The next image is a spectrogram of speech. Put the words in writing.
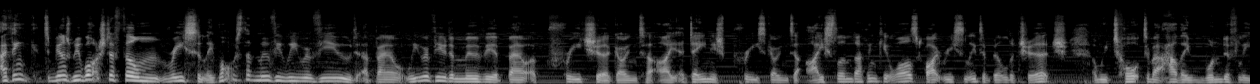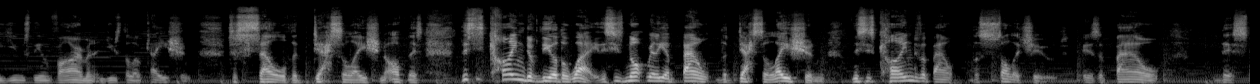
I think, to be honest, we watched a film recently. What was the movie we reviewed about? We reviewed a movie about a preacher going to, a Danish priest going to Iceland, I think it was, quite recently to build a church. And we talked about how they wonderfully use the environment and use the location to sell the desolation of this. This is kind of the other way. This is not really about the desolation. This is kind of about the solitude. It is about this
